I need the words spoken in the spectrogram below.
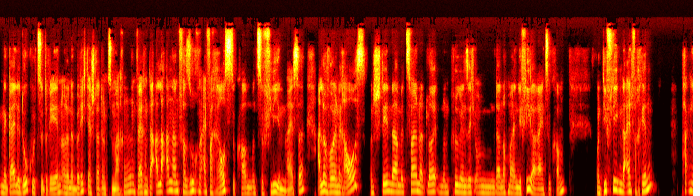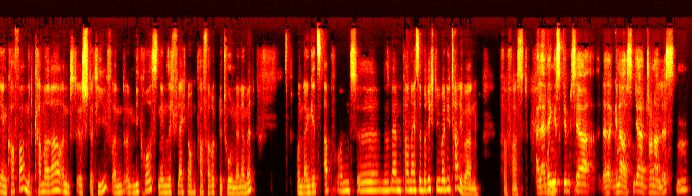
eine geile Doku zu drehen oder eine Berichterstattung zu machen, während da alle anderen versuchen, einfach rauszukommen und zu fliehen, weißt du? Alle wollen raus und stehen da mit 200 Leuten und prügeln sich, um da nochmal in die Flieger reinzukommen. Und die fliegen da einfach hin, packen ihren Koffer mit Kamera und äh, Stativ und, und Mikros, nehmen sich vielleicht noch ein paar verrückte Tonmänner mit und dann geht's ab und äh, es werden ein paar nice Berichte über die Taliban verfasst. Allerdings und, gibt's ja, äh, genau, es sind ja Journalisten,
